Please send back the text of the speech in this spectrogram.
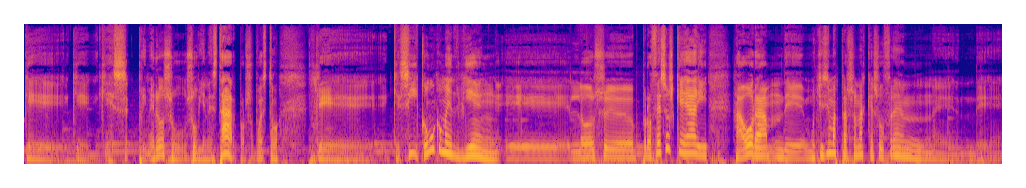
que, que, que es primero su, su, bienestar, por supuesto, que, que sí, cómo comer bien, eh, los eh, procesos que hay ahora de muchísimas personas que sufren eh, de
